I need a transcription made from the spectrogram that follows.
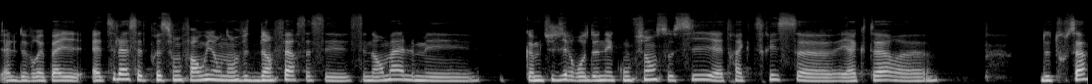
elle devrait pas être là cette pression. Enfin oui, on a envie de bien faire, ça c'est normal, mais comme tu dis, redonner confiance aussi, être actrice et acteur de tout ça.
